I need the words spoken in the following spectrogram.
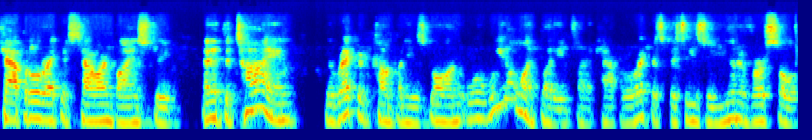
Capitol Records Tower on Vine Street. And at the time, the record company was going, well, we don't want Buddy in front of Capitol Records because he's a universal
